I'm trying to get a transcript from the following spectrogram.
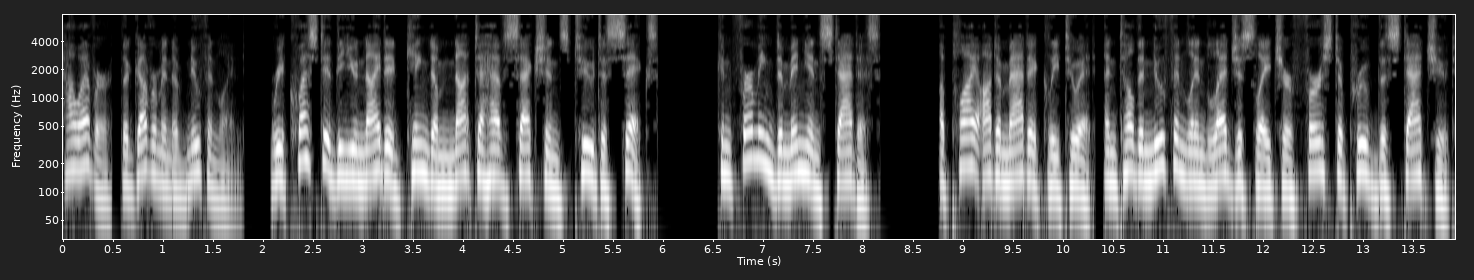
However, the Government of Newfoundland requested the United Kingdom not to have Sections 2 to 6 confirming Dominion status apply automatically to it, until the Newfoundland legislature first approved the statute,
